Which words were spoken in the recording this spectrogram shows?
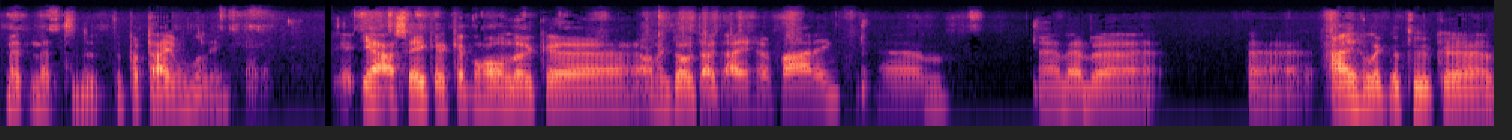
met, met de, de partij onderling. Ja, zeker. Ik heb nog wel een leuke uh, anekdote uit eigen ervaring. Um, we hebben eigenlijk natuurlijk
